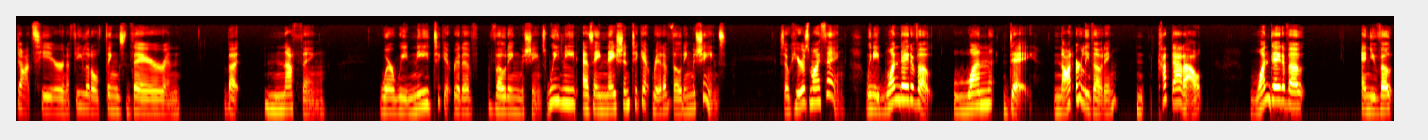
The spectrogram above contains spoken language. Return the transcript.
dots here and a few little things there and but nothing where we need to get rid of voting machines. We need as a nation to get rid of voting machines. So here's my thing. We need one day to vote. One day. Not early voting. Cut that out. One day to vote and you vote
